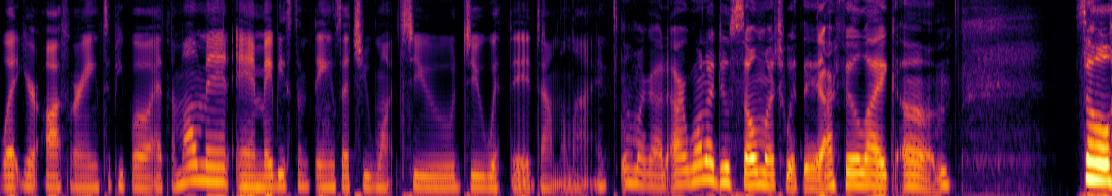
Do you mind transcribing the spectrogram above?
what you're offering to people at the moment, and maybe some things that you want to do with it down the line? Oh my god, I want to do so much with it. I feel like um so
